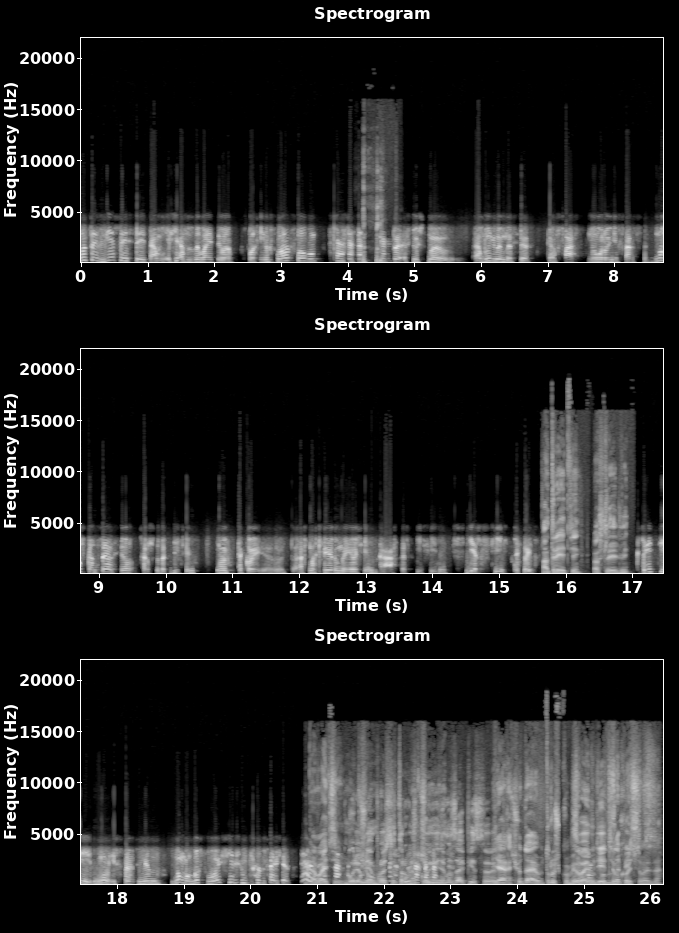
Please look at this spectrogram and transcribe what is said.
ну ты вешайся, и там, и обзывает его плохим словом. Как-то смешно обыграно все, фарс, на уровне фарса. Ну, в конце все хорошо закончилось. Ну, такой э, атмосферный, очень авторский фильм, дерзкий такой. А третий, последний? Третий, ну, из современных, ну, могу свой фильм посоветовать. Давайте. Боря меня просит ручку, видимо, записывать. Я хочу, да, вот ручку беру. Своим детям записывать, да.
